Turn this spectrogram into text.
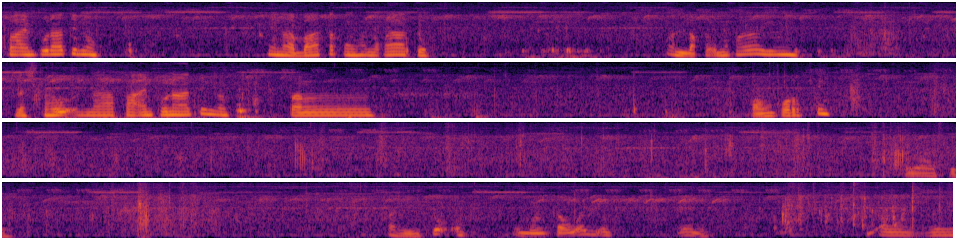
pain po natin oh. Yan nabata kung ano kaya to. Ang laki ano kaya yun. Last na, na pain po natin oh. Pang pang 40. Kaya ito. Ah, dito. Oh. Umultawal yun. Ayan. oh. Ang, ang,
